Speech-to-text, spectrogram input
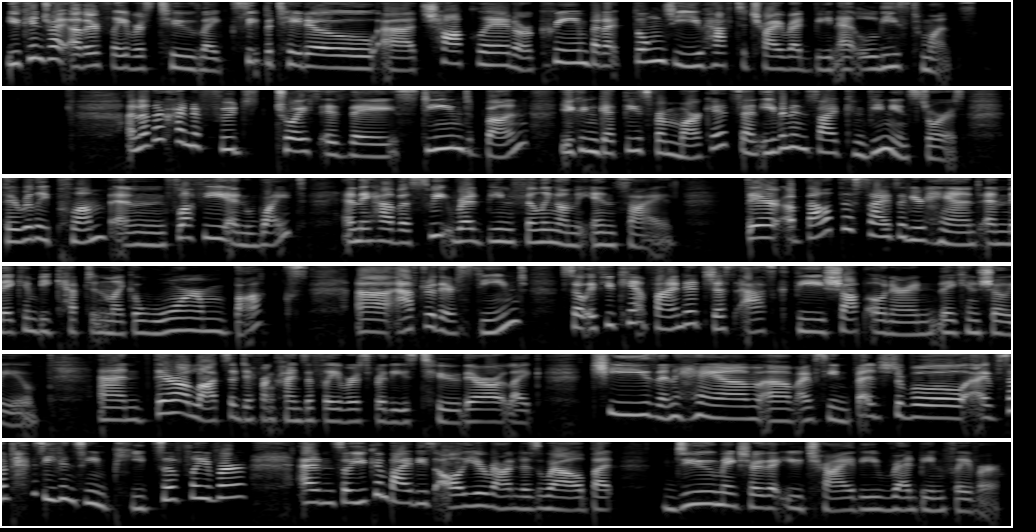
You can try other flavors too, like sweet potato, uh, chocolate, or cream, but at Dongji, you have to try red bean at least once. Another kind of food choice is a steamed bun. You can get these from markets and even inside convenience stores. They're really plump and fluffy and white, and they have a sweet red bean filling on the inside. They're about the size of your hand and they can be kept in like a warm box uh, after they're steamed. So if you can't find it, just ask the shop owner and they can show you. And there are lots of different kinds of flavors for these too. There are like cheese and ham. Um, I've seen vegetable. I've sometimes even seen pizza flavor. And so you can buy these all year round as well, but do make sure that you try the red bean flavor.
